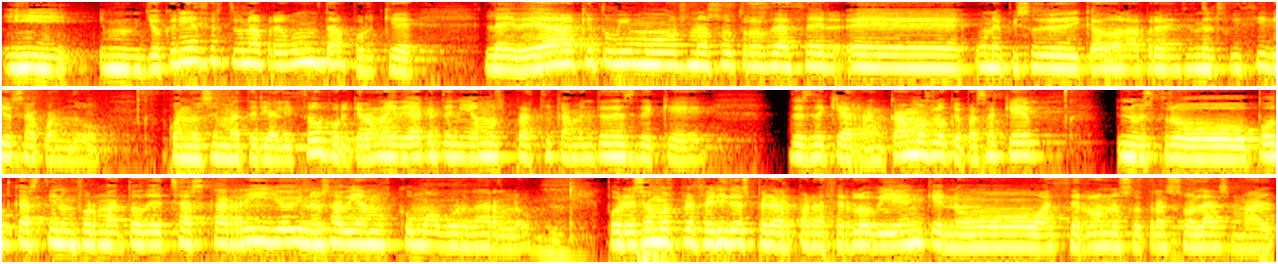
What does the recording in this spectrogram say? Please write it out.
Y mm, yo quería hacerte una pregunta porque la idea que tuvimos nosotros de hacer eh, un episodio dedicado a la prevención del suicidio, o sea, cuando, cuando se materializó, porque era una idea que teníamos prácticamente desde que, desde que arrancamos, lo que pasa que nuestro podcast tiene un formato de chascarrillo y no sabíamos cómo abordarlo. Por eso hemos preferido esperar para hacerlo bien que no hacerlo nosotras solas mal.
